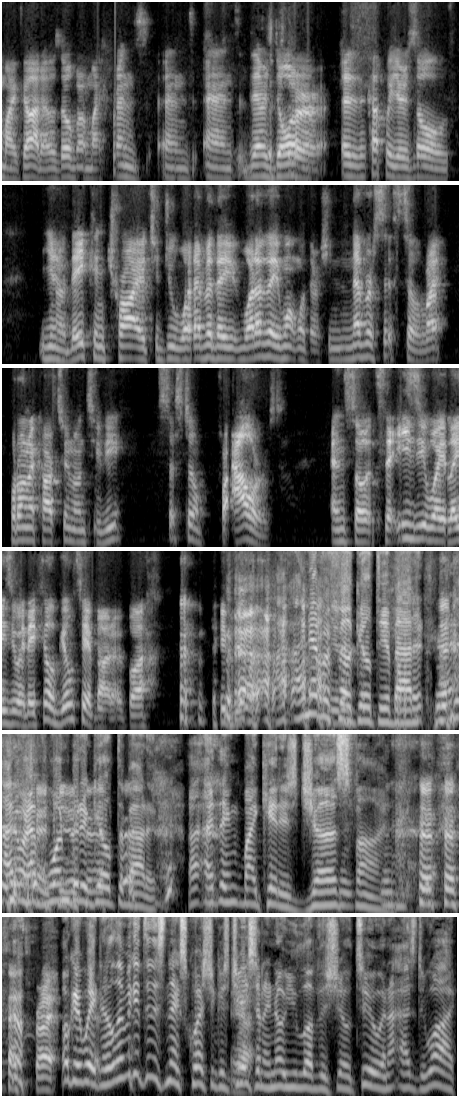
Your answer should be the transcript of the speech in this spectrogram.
my god, I was over at my friends and and their daughter is a couple years old. You know, they can try to do whatever they whatever they want with her. She never sits still, right? Put on a cartoon on TV, sit still for hours. And so it's the easy way, lazy way. They feel guilty about it, but they do it. I, I never felt guilty about it. I, I don't have one bit of guilt about it. I, I think my kid is just fine. That's right. Okay, wait. Now let me get to this next question because Jason, I know you love this show too, and as do I.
